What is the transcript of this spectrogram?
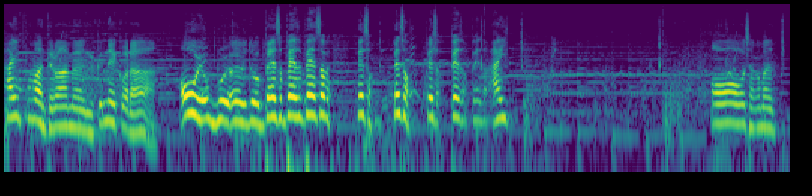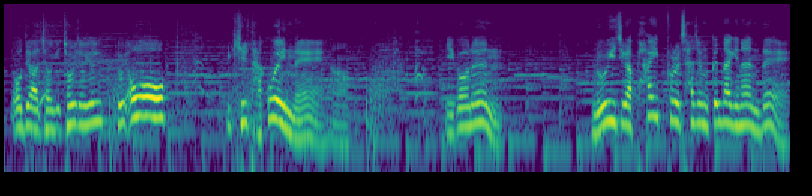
파이프만 들어가면 끝낼 거라. 어, 이거 뭐야? 저 뺏어, 뺏어, 뺏어, 뺏어, 뺏어, 뺏어, 뺏어, 뺏어. 아이. 어, 잠깐만. 어디야? 저기, 저기, 저기, 여기. 어, 길다 꼬여 있네. 어. 이거는 루이지가 파이프를 찾으면 끝나긴 하는데.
